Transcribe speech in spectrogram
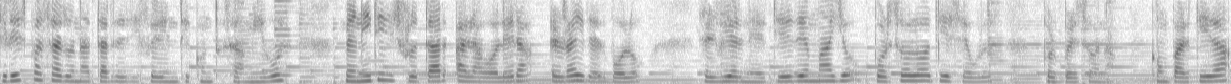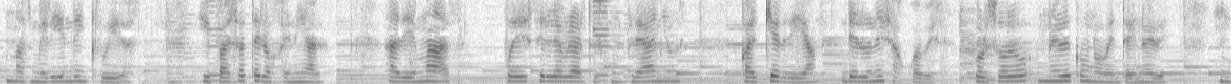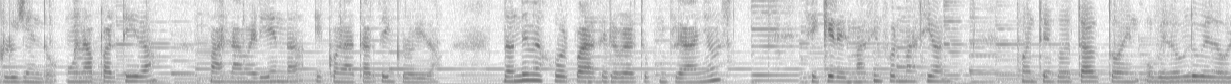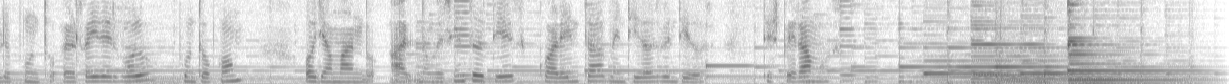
¿Quieres pasar una tarde diferente con tus amigos? Venid y disfrutar a la bolera El Rey del Bolo el viernes 10 de mayo por solo 10 euros por persona, compartida más merienda incluidas. Y pásatelo genial. Además, puedes celebrar tus cumpleaños cualquier día, de lunes a jueves, por solo 9,99, incluyendo una partida más la merienda y con la tarta incluida. ¿Dónde mejor para celebrar tu cumpleaños? Si quieres más información, ponte en contacto en www.elreydelbolo.com o llamando al 910 40 22 22. Te esperamos.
